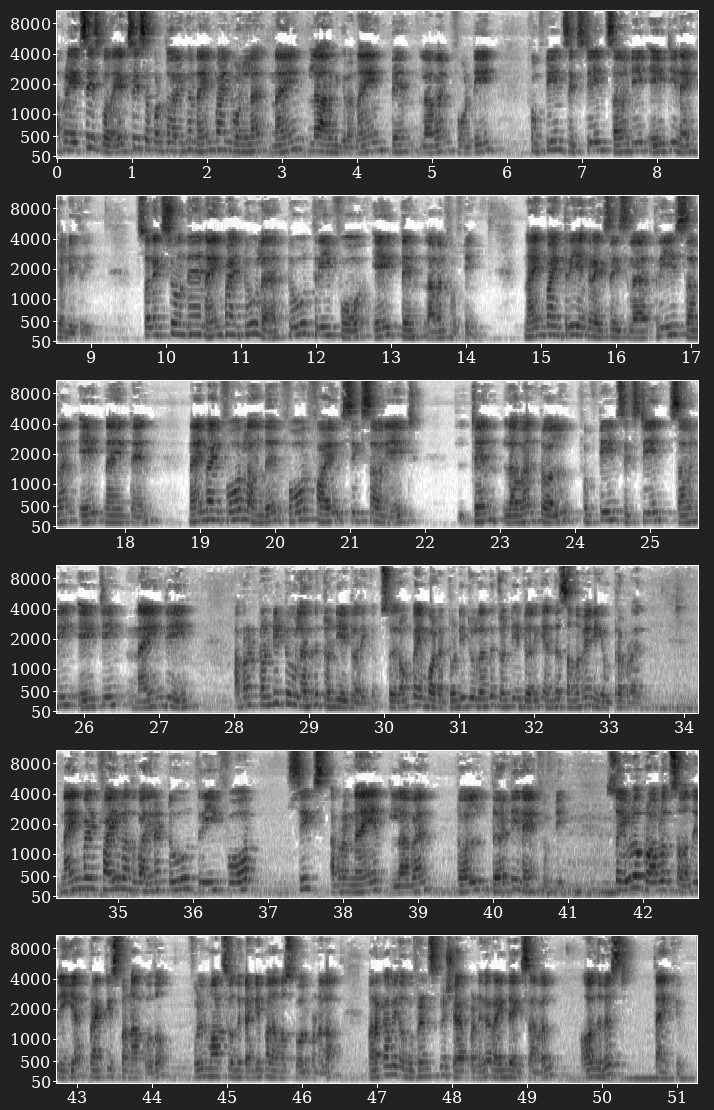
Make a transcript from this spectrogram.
அப்புறம் எக்ஸசைஸ் போறோம். எக்ஸசைஸை பொறுத்த வரைக்கும் நைன் பாயிண்ட் ஒன்ல நைன்ல ஆரம்பிக்கிறோம். Nine ten eleven fourteen fifteen sixteen seventeen eighteen nine twenty three so next வந்து நைன் பாயிண்ட் டூல two three four eight ten eleven fifteen nine point three என்கிற எக்ஸசைஸ்ல three seven eight nine ten nine point ஃபோர்ல வந்து four five six seven eight ten eleven twelve fifteen sixteen seventeen eighteen nineteen அப்புறம் twenty டூல இருந்து twenty eight வரைக்கும் so ரொம்ப important twenty டூல இருந்து டுவெண்ட்டி எயிட் வரைக்கும் எந்த சமமே நீங்க விட்டுறக்கூடாது. நைன் பாயிண்ட் ஃபைவ்ல வந்து பாத்தீங்கன்னா டூ த்ரீ ஃபோர் சிக்ஸ் அப்புறம் nine eleven twelve thirty nine fifty so இவ்வளோ ப்ராப்ளம்ஸை வந்து நீங்க ப்ராக்டிஸ் பண்ணா போதும். ஃபுல் மார்க்ஸ் வந்து கண்டிப்பா நம்ம ஸ்கோர் பண்ணலாம். மறக்காம இதை உங்க ஃப்ரெண்ட்ஸுக்கும் ஷேர் பண்ணுங்க. Write the example all the best thank you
